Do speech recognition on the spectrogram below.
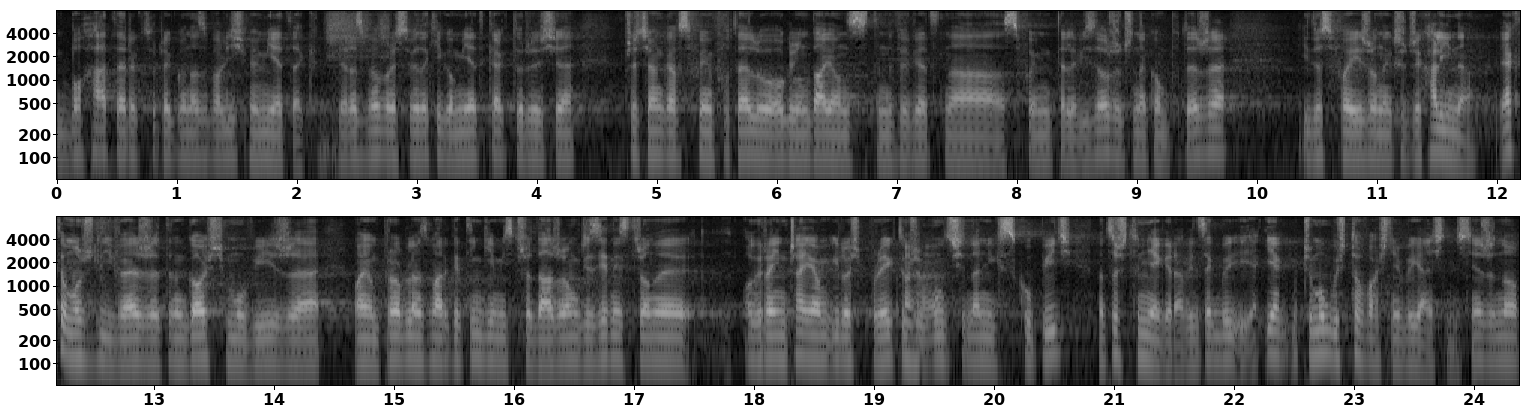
bohater, którego nazwaliśmy Mietek. Teraz wyobraź sobie takiego Mietka, który się przeciąga w swoim fotelu, oglądając ten wywiad na swoim telewizorze czy na komputerze i do swojej żony krzyczy Halina. Jak to możliwe, że ten gość mówi, że mają problem z marketingiem i sprzedażą, gdzie z jednej strony ograniczają ilość projektów, żeby Aha. móc się na nich skupić, no coś tu nie gra, więc jakby, jak- czy mógłbyś to właśnie wyjaśnić, nie? że no,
